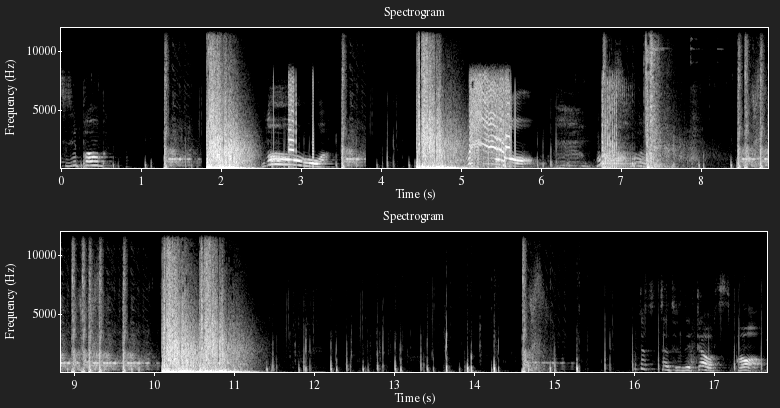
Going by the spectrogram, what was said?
That's a pump. Wow! That's the.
